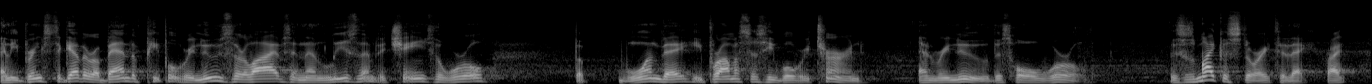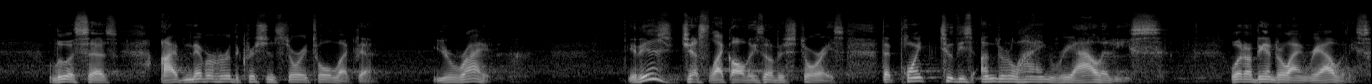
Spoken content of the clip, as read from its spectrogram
and he brings together a band of people, renews their lives, and then leaves them to change the world. But one day he promises he will return and renew this whole world. This is Micah's story today, right? Lewis says, I've never heard the Christian story told like that. You're right. It is just like all these other stories that point to these underlying realities. What are the underlying realities?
